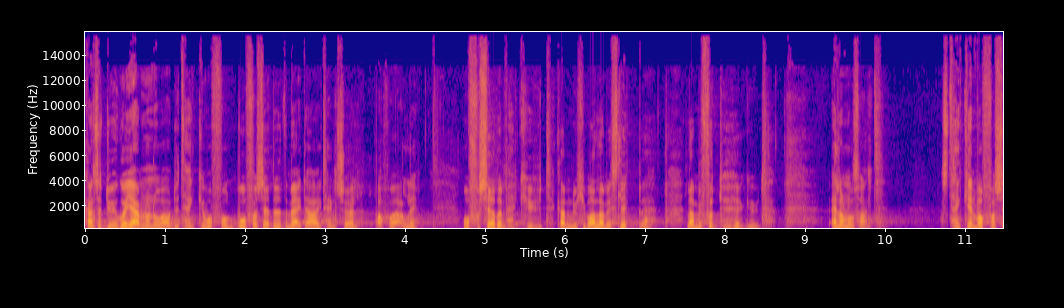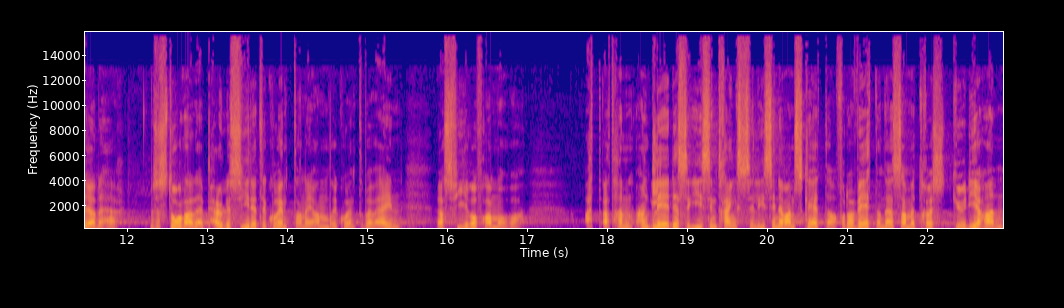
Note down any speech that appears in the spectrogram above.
Kanskje du går hjem nå og du tenker hvorfor, hvorfor skjedde det til meg? Det har jeg tenkt sjøl. Bare for ærlig. Hvorfor skjer det med Gud? Kan du ikke bare la meg slippe? La meg få dø, Gud. Eller noe sånt. Og Så tenker en, hvorfor skjer det her? Men så står det det. Paulus sier det til korinterne i 2. Korinterbrev 1 vers 4 og framover. At, at han, han, gleder seg i sin trengsel, i sine vanskeligheter. For da vet han den samme trøst Gud gir han,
